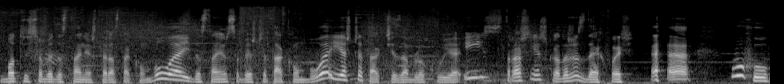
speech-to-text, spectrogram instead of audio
Bo ty sobie dostaniesz teraz taką bułę i dostaniesz sobie jeszcze taką bułę i jeszcze tak cię zablokuje. I strasznie szkoda, że zdechłeś. Uhu.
